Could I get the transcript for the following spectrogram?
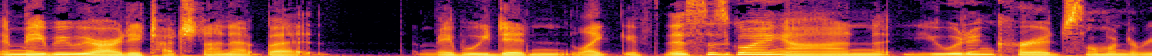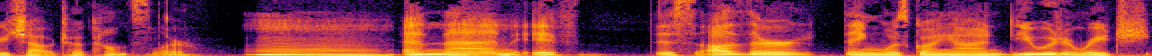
and maybe we already touched on it, but maybe we didn't, like if this is going on, you would encourage someone to reach out to a counselor. Mm. And then if this other thing was going on, you would reach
